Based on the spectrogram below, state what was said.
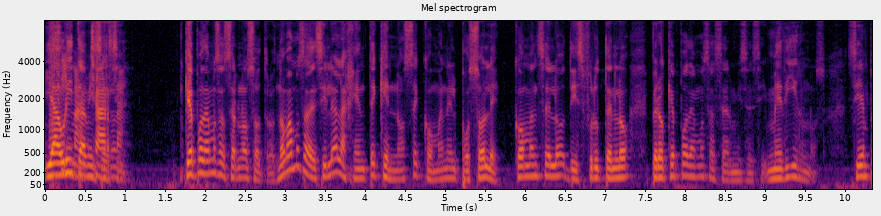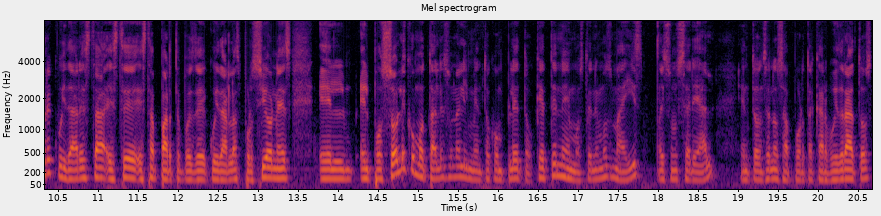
y ahorita, próxima mi. Ceci, ¿Qué podemos hacer nosotros? No vamos a decirle a la gente que no se coman el pozole. Cómanselo, disfrútenlo, pero ¿qué podemos hacer, mi Ceci? Medirnos. Siempre cuidar esta, este, esta parte, pues, de cuidar las porciones. El, el pozole como tal es un alimento completo. ¿Qué tenemos? Tenemos maíz, es un cereal, entonces nos aporta carbohidratos.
